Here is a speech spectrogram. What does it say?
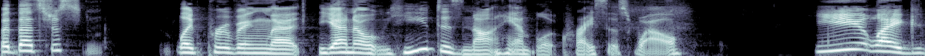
But that's just like proving that, yeah, no, he does not handle a crisis well. He like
